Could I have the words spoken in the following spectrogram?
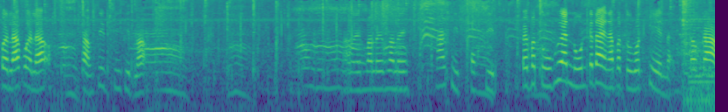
เปิดแล้วเปิดแล้วสามสิบสี่สิบแล้วมา เลยมาเลยมาเลยห้าสิบหกสิบไปประตูเพื่อนนู้นก็ได้นะ ประตูรถเคนอะเก้าเก้า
